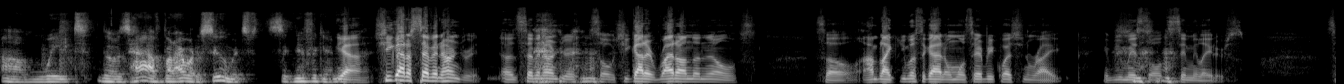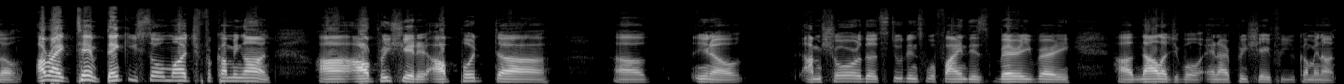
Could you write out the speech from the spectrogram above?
um, weight those have, but I would assume it's significant. Yeah. She got a 700 uh, 700. so she got it right on the nose. So I'm like, you must have got almost every question right if you missed all the simulators. So, all right, Tim, thank you so much for coming on. Uh, I'll appreciate it. I'll put, uh, uh, you know, I'm sure the students will find this very, very uh, knowledgeable, and I appreciate for you coming on.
